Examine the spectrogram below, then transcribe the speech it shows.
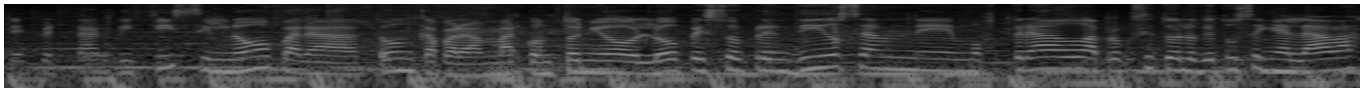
despertar difícil, ¿no? Para Tonka, para Marco Antonio López. Sorprendidos se han eh, mostrado, a propósito de lo que tú señalabas,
